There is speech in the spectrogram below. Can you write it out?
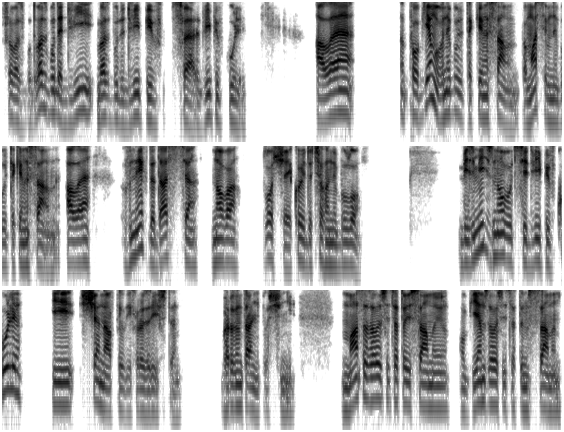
Що у вас буде? У вас буде дві, у вас буде дві півсфери, дві півкулі. Але по об'єму вони будуть такими самими, по масі вони будуть такими самими, але в них додасться нова площа, якої до цього не було. Візьміть знову ці дві півкулі і ще навпіл їх розріжте в горизонтальній площині. Маса залишиться тою самою, об'єм залишиться тим самим,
